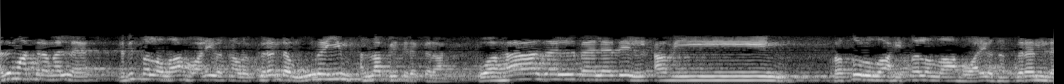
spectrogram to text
அது மாத்திரமல்ல நபிசல்லாஹ் வலைவசன் அவர் பிறந்த ஊரையும் அல்லா பேசியிருக்கிறார் ரசூலுல்லாஹி ஸல்லல்லாஹு அலைஹி பிறந்த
